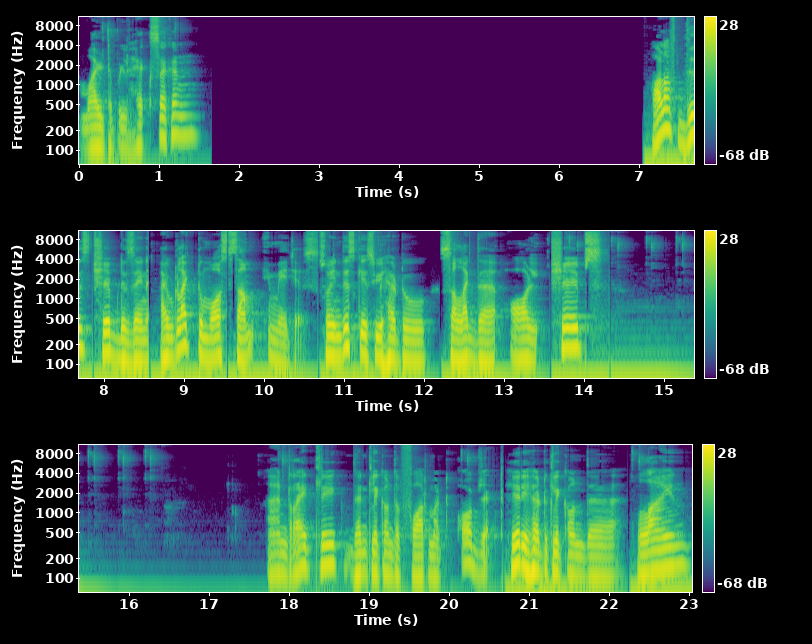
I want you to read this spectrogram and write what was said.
multiple hexagon. All of this shape design I would like to mask some images. So in this case you have to select the all shapes and right click then click on the format object. Here you have to click on the line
